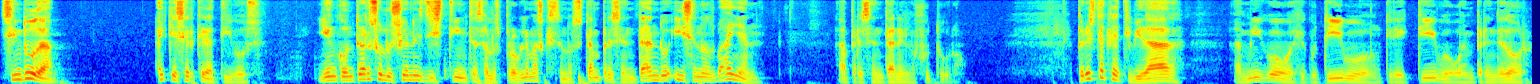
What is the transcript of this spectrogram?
Sin duda, hay que ser creativos y encontrar soluciones distintas a los problemas que se nos están presentando y se nos vayan a presentar en lo futuro. Pero esta creatividad, amigo ejecutivo, directivo o emprendedor,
